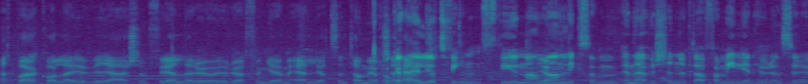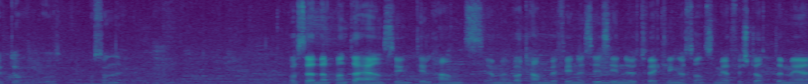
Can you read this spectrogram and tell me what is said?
att bara kolla hur vi är som föräldrar och hur det fungerar med Elliot. Sen tar man ju också Och att hänsyn- Elliot finns. Det är ju en annan liksom, en översyn utav familjen, hur den ser ut och, och, och så nu. Och sen att man tar hänsyn till hans, ja, men vart han befinner sig i sin utveckling och sånt. Som jag förstått det med,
